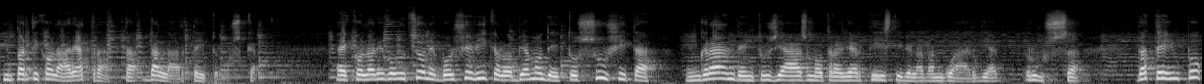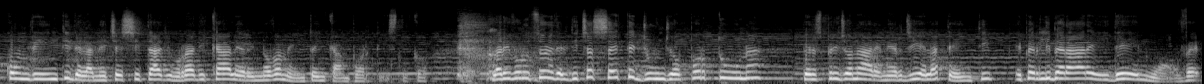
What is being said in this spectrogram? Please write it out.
in particolare attratta dall'arte etrusca. Ecco, la rivoluzione bolscevica, lo abbiamo detto, suscita un grande entusiasmo tra gli artisti dell'avanguardia russa, da tempo convinti della necessità di un radicale rinnovamento in campo artistico. La rivoluzione del 17 giunge opportuna per sprigionare energie latenti e per liberare idee nuove.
